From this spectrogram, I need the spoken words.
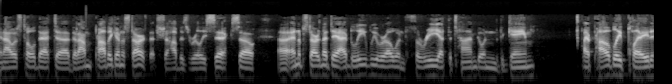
and I was told that uh, that I'm probably going to start. That Schaub is really sick, so uh, end up starting that day. I believe we were 0 3 at the time going into the game. I probably played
